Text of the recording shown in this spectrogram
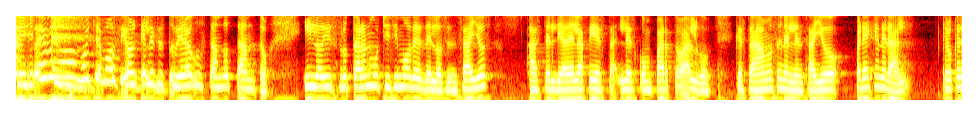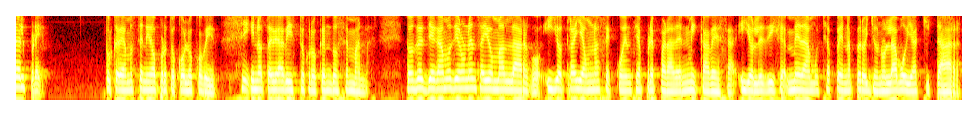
Sí. Se me mucha emoción que les estuviera gustando tanto y lo disfrutaron muchísimo desde los ensayos hasta el día de la fiesta. Les comparto algo, que estábamos en el ensayo pre-general, creo que era el pre, porque habíamos tenido protocolo COVID y no te había visto creo que en dos semanas. Entonces llegamos y era un ensayo más largo y yo traía una secuencia preparada en mi cabeza y yo les dije, me da mucha pena, pero yo no la voy a quitar.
